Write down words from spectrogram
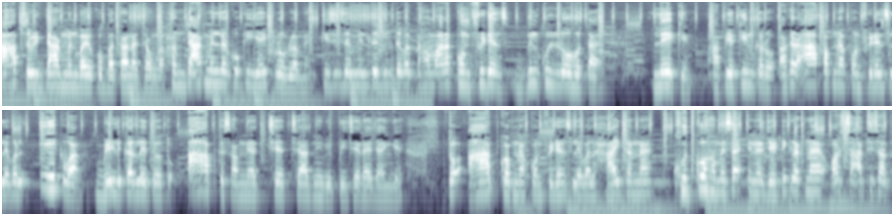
आप सभी डार्क मैन भाइयों को बताना चाहूँगा, हम डार्क मैन को की यही प्रॉब्लम है। किसी से मिलते जुलते वक्त हमारा कॉन्फिडेंस बिल्कुल लो होता है। लेकिन आप यकीन करो, अगर आप अपना कॉन्फिडेंस लेवल एक बार बिल्ड कर लेते हो तो आपके सामने अच्छे अच्छे आदमी भी पीछे रह जाएँगे। तो आपको अपना कॉन्फिडेंस लेवल हाई करना है, खुद को हमेशा एनर्जेटिक रखना है, और साथ ही साथ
